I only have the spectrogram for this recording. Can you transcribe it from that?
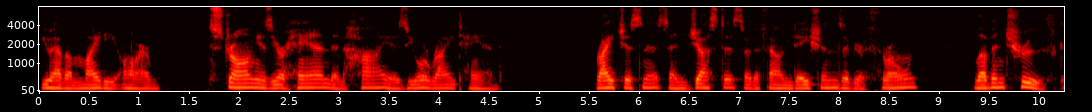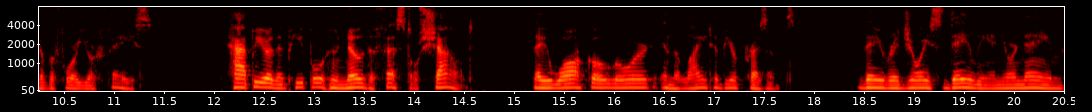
You have a mighty arm. Strong is your hand, and high is your right hand. Righteousness and justice are the foundations of your throne. Love and truth go before your face. Happy are the people who know the festal shout. They walk, O Lord, in the light of your presence. They rejoice daily in your name.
